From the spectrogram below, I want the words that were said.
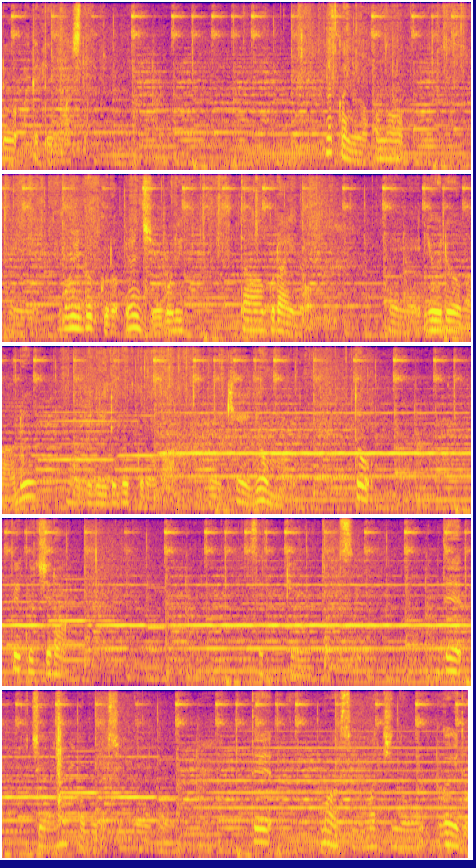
れを開けてみました。中にはこの、えー、ゴミ袋45リッターぐらいのえー、容量があるビニール袋が計4枚。とでこちら石鹸2つ。でこちらの歯ブラシ4本でまあその街のガイド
